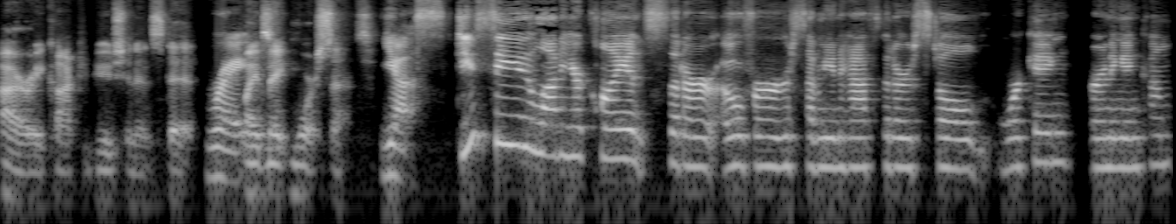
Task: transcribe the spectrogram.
IRA contribution instead. Right. Might make more sense. Yes. Do you see a lot of your clients that are over 70 and a half that are still working, earning income?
